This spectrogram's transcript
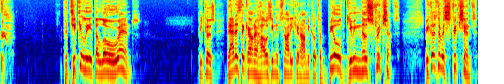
particularly at the lower ends. Because that is the kind of housing it's not economical to build, giving those restrictions because the restrictions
